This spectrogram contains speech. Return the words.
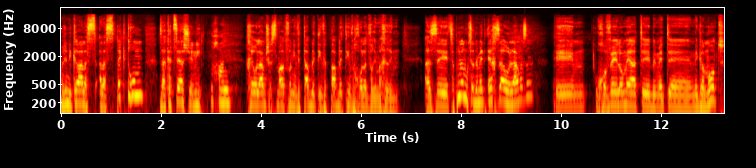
מה שנקרא על, הס, על הספקטרום, זה הקצה השני. נכון. אחרי עולם של סמארטפונים וטאבלטים ופאבלטים וכל הדברים האחרים. אז אה, תספרי לנו קצת באמת איך זה העולם הזה. אה, הוא חווה לא מעט אה, באמת אה, מגמות,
